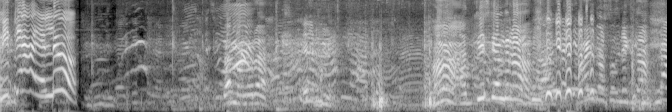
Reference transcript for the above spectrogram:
నిత్య ఎల్లు దా మనోరా. ఆ, అది వస్తుంది నీకు దా.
